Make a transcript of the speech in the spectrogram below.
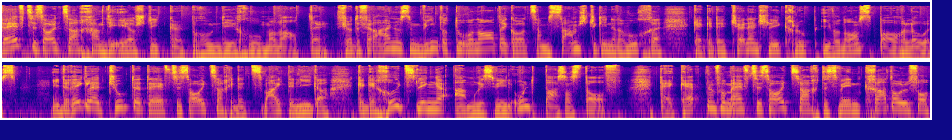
Der FC Salzach kann die erste Göpprunde kaum erwarten. Für den Verein aus dem Winterthur Norden geht es am Samstag in einer Woche gegen den Challenge League Club Yverdon Sport los. In der Regel shootet der FC Salzach in der zweiten Liga gegen Kreuzlingen, Amriswil und Bassersdorf. Der Captain vom FC Salzach, Sven Kradolfer,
